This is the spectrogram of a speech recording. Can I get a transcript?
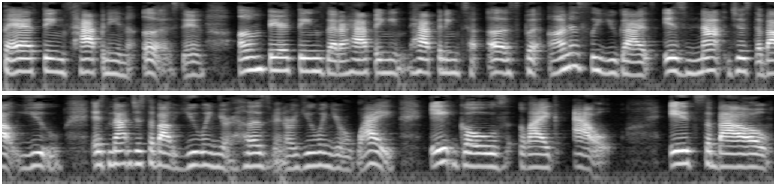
bad things happening to us and unfair things that are happening happening to us. But honestly, you guys, it's not just about you. It's not just about you and your husband or you and your wife. It goes like out. It's about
